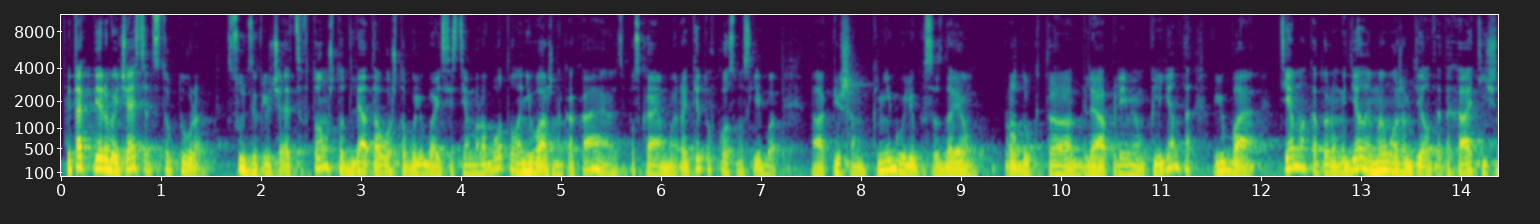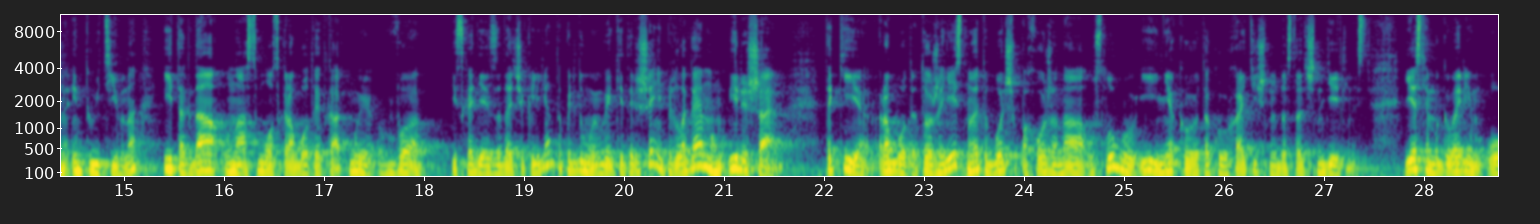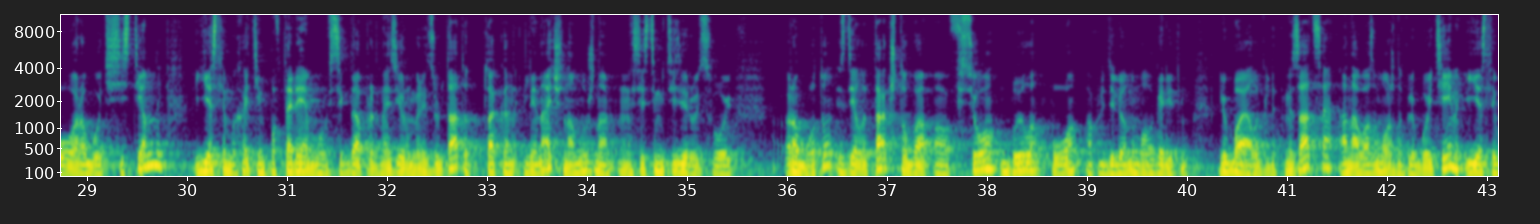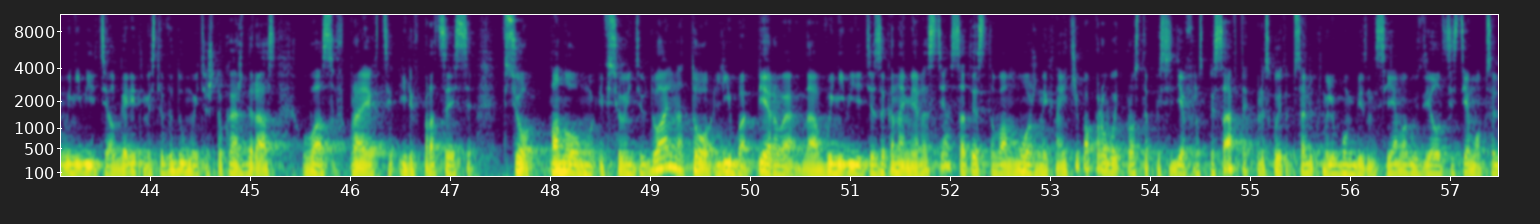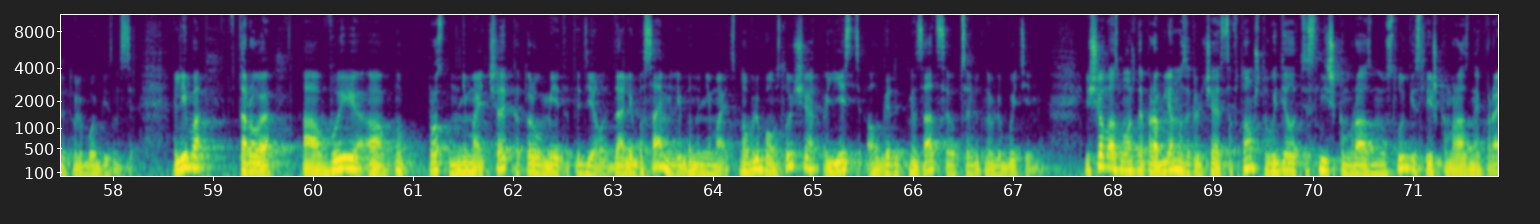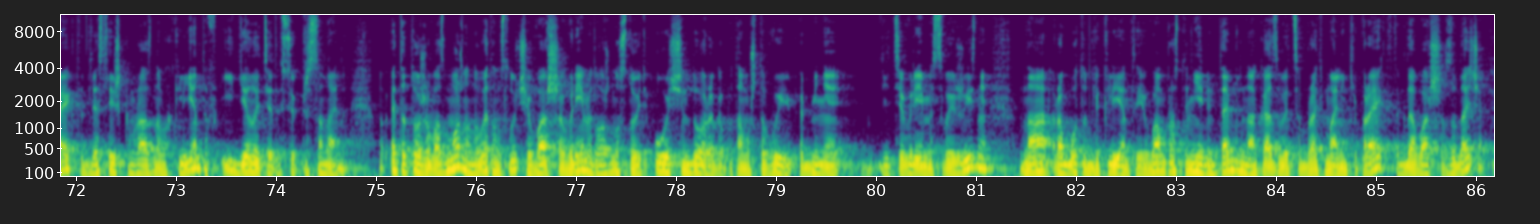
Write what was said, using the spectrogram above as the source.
Итак, первая часть – это структура. Суть заключается в том, что для того, чтобы любая система работала, неважно какая, запускаем мы ракету в космос, либо а, пишем книгу, либо создаем продукт а, для премиум клиента, любая тема, которую мы делаем, мы можем делать это хаотично, интуитивно, и тогда у нас мозг работает как? Мы в исходя из задачи клиента, придумываем какие-то решения, предлагаем ему и решаем. Такие работы тоже есть, но это больше похоже на услугу и некую такую хаотичную достаточно деятельность. Если мы говорим о работе системной, если мы хотим повторяемого всегда прогнозируемого результата, то так или иначе нам нужно систематизировать свой работу, сделать так, чтобы э, все было по определенному алгоритму. Любая алгоритмизация, она возможна в любой теме, и если вы не видите алгоритм, если вы думаете, что каждый раз у вас в проекте или в процессе все по-новому и все индивидуально, то либо первое, да, вы не видите закономерности, соответственно, вам можно их найти, попробовать, просто посидев, расписав, так происходит абсолютно в любом бизнесе, я могу сделать систему абсолютно в любом бизнесе. Либо второе, а, вы а, ну, просто нанимаете человека, который умеет это делать, да, либо сами, либо нанимаете, но в любом случае есть алгоритм алгоритмизации абсолютно в любой теме. Еще возможная проблема заключается в том, что вы делаете слишком разные услуги, слишком разные проекты для слишком разных клиентов и делаете это все персонально. Это тоже возможно, но в этом случае ваше время должно стоить очень дорого, потому что вы обменяете время своей жизни на работу для клиента, и вам просто не рентабельно оказывается брать маленький проект, тогда ваша задача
